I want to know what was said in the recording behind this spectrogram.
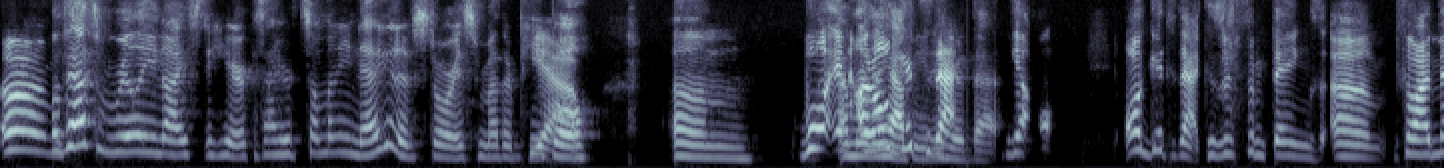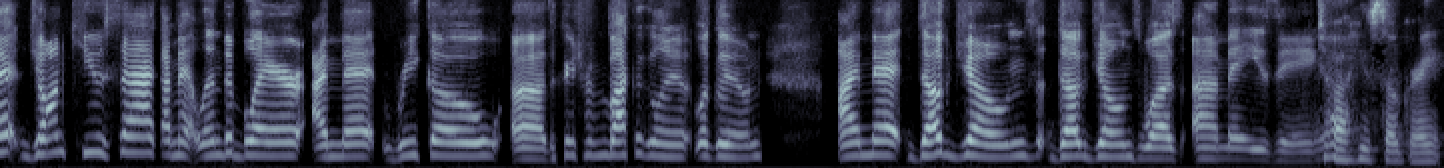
Um, well, that's really nice to hear because I heard so many negative stories from other Yeah. people. Um, well, I'm and, really and I'll happy get to to that. hear that. Yeah, I'll, get to that because there's some things. Um, so I met John Cusack. I met Linda Blair. I met Rico, uh, the creature from Black Lagoon. I met Doug Jones. Doug Jones was amazing. Oh, he's so great.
